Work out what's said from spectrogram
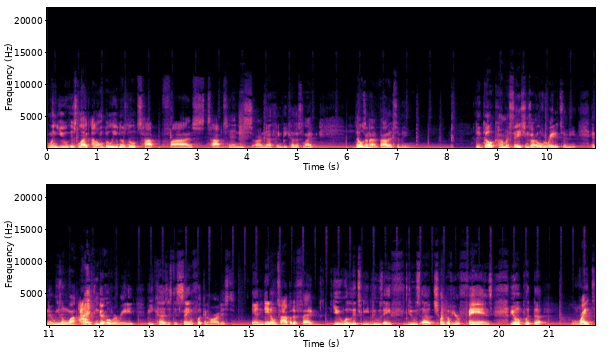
when you, it's like I don't believe those little top fives, top tens are nothing because it's like those are not valid to me. The GOAT conversations are overrated to me. And the reason why I think they're overrated because it's the same fucking artist. And then on top of the fact, you will literally lose a lose a chunk of your fans if you don't put the right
